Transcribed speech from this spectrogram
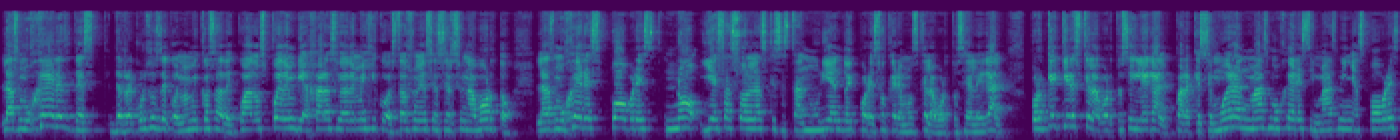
Las mujeres de, recursos económicos adecuados pueden viajar a Ciudad de México o Estados Unidos y hacerse un aborto. Las mujeres pobres no, y esas son las que se están muriendo y por eso queremos que el aborto sea legal. ¿Por qué quieres que el aborto sea ilegal? ¿Para que se mueran más mujeres y más niñas pobres?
